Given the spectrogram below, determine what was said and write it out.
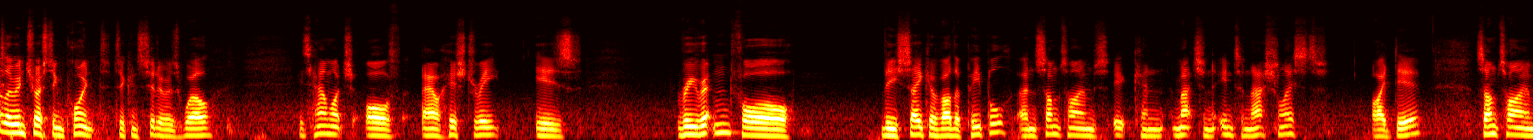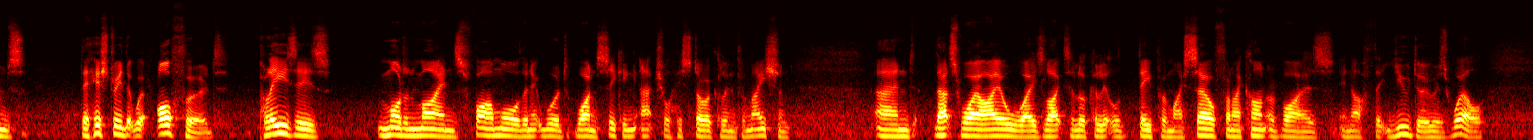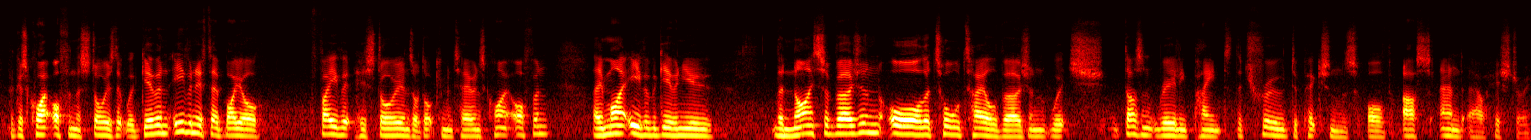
Another interesting point to consider as well is how much of our history is rewritten for the sake of other people, and sometimes it can match an internationalist idea. Sometimes the history that we're offered pleases modern minds far more than it would one seeking actual historical information. And that's why I always like to look a little deeper myself, and I can't advise enough that you do as well, because quite often the stories that we're given, even if they're by your favourite historians or documentarians, quite often they might either be giving you the nicer version or the tall tale version, which doesn't really paint the true depictions of us and our history.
